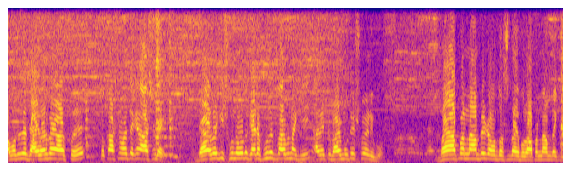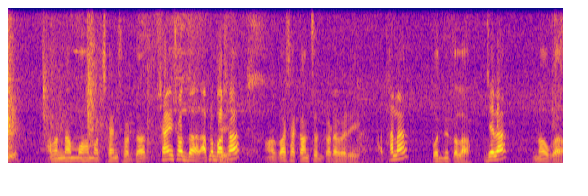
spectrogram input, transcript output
আমাদের যে ড্রাইভার ভাই আছে তো কাস্টমার তো এখানে আসে নাই। ড্রাইভার ভাই কি সুন্দর মতো গাড়িটা ফুটাতে পারবে নাকি? আমি একটু ভাইয়ের মুখে শুনে নিব। ভাই আপনার নামটা একটু আমার দর্শক ভাই বলো আপনার নামটা কি? আমার নাম মোহাম্মদ শাহিন সর্দার। শাহিন সর্দার আপনার বাসা? আমার বাসা কাঞ্চন কাটাবাড়ি। থানা? পদ্মতলা। জেলা? নওগাঁ।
